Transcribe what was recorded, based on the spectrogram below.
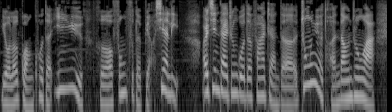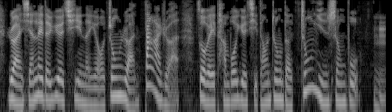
有了广阔的音域和丰富的表现力。而近代中国的发展的中乐团当中啊，阮弦类的乐器呢，有中阮、大阮，作为弹拨。乐器当中的中音声部。嗯，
